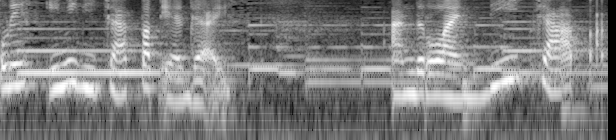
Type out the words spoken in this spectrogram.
Please ini dicatat ya guys, underline dicatat.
